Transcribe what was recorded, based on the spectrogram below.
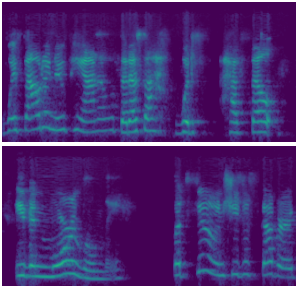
Without a new piano, Teresa would have felt even more lonely. But soon she discovered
